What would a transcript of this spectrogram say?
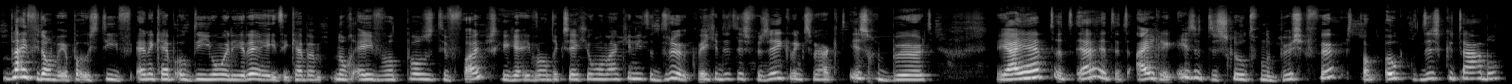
blijf je dan weer positief. En ik heb ook die jongen die reed, ik heb hem nog even wat positive vibes gegeven. Want ik zeg, jongen, maak je niet te druk. Weet je, dit is verzekeringswerk, het is gebeurd. Jij hebt het, het, eigenlijk is het de schuld van de buschauffeur. Is dan ook nog discutabel.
